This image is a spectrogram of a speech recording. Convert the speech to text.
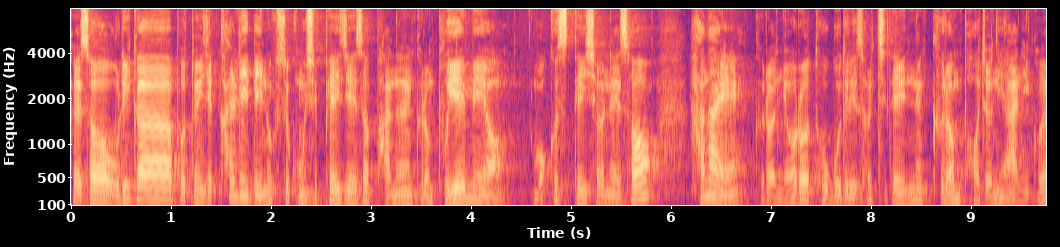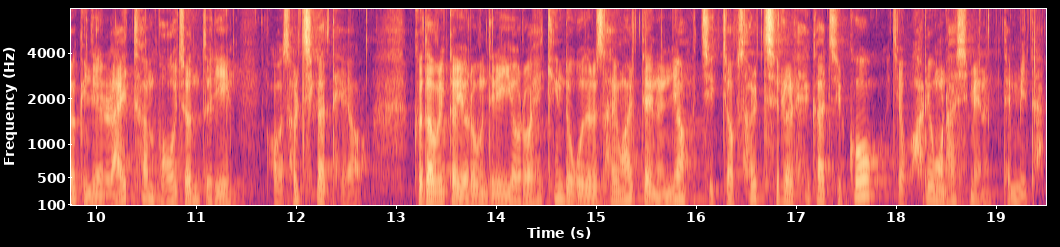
그래서 우리가 보통 이제 Kali Linux 공식 페이지에서 받는 그런 VMware Workstation에서 하나의 그런 여러 도구들이 설치되어 있는 그런 버전이 아니고요. 굉장히 light한 버전들이 어, 설치가 돼요. 그러다 보니까 여러분들이 여러 해킹 도구들을 사용할 때는요 직접 설치를 해 가지고 이제 활용을 하시면 됩니다.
